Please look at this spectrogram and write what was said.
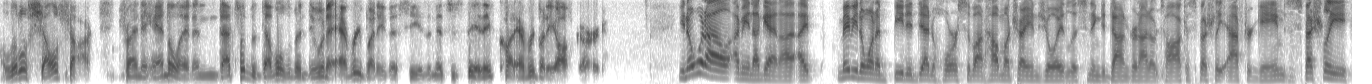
a little shell shocked trying to handle it. And that's what the Devils have been doing to everybody this season. It's just they, they've caught everybody off guard. You know what? I'll. I mean, again, I, I maybe don't want to beat a dead horse about how much I enjoyed listening to Don Granato talk, especially after games, especially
